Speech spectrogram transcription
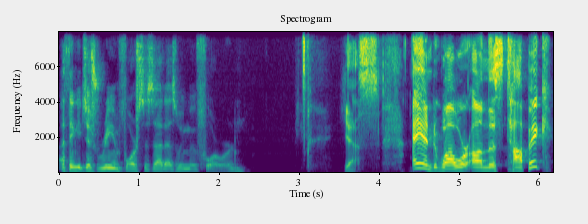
I think it just reinforces that as we move forward. Yes. And while we're on this topic,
